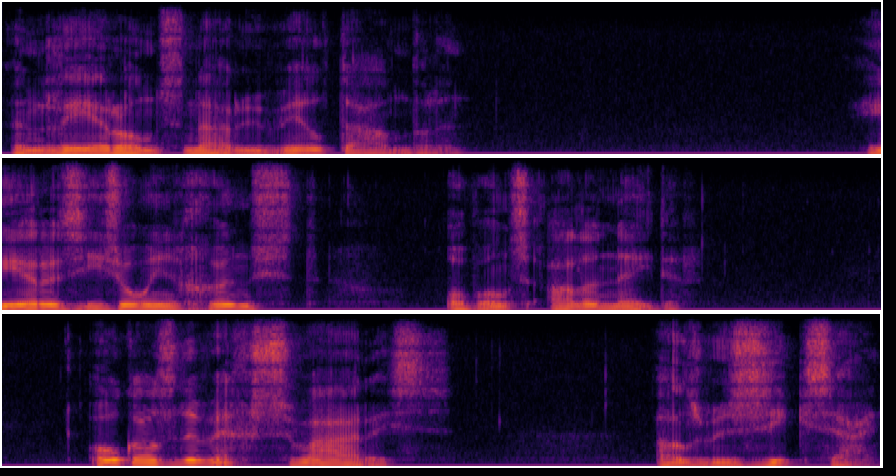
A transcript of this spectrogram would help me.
En leer ons naar uw wil te handelen. Heere, zie zo in gunst op ons allen neder. Ook als de weg zwaar is, als we ziek zijn,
